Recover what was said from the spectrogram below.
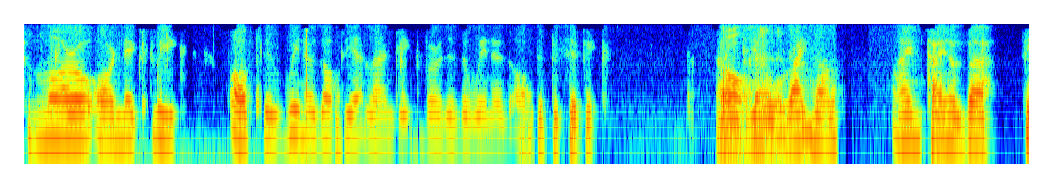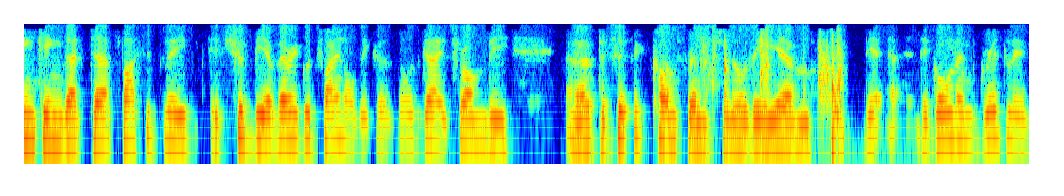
tomorrow or next week of the winners of the Atlantic versus the winners of the Pacific. And Okay. you know, right now, I'm kind of uh, thinking that uh, possibly it should be a very good final because those guys from the uh, Pacific Conference, you know, the um, the the Golden Grizzlies,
